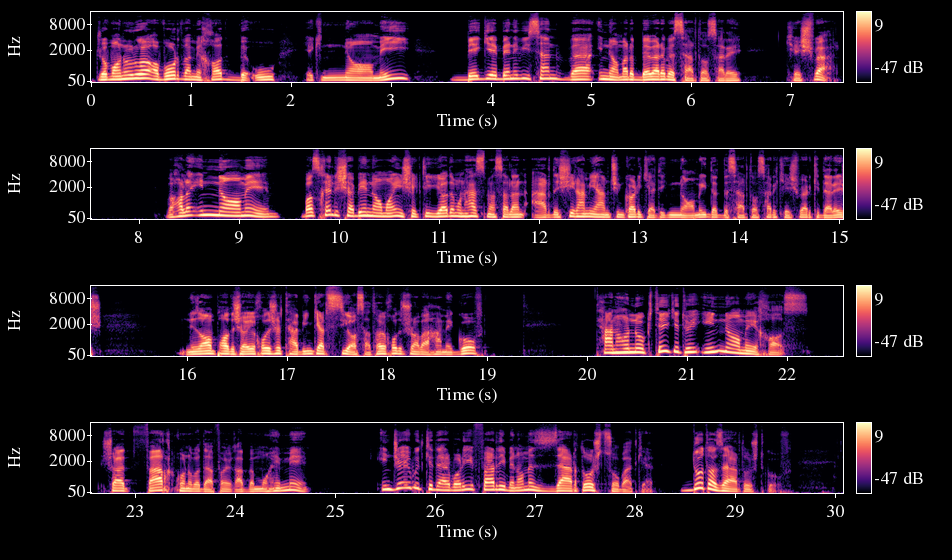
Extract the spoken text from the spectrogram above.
جوانو رو آورد و می‌خواد به او یک نامه بگه بنویسن و این نامه رو ببره به سرتاسر سر کشور. و حالا این نامه باز خیلی شبیه نامه این شکلی. یادمون هست مثلا اردشیر هم یه همچین کاری کرد. یک نامه داد به سرتاسر سر کشور که درش نظام پادشاهی خودش رو تبیین کرد سیاست های خودش رو به همه گفت. تنها نکته که توی این نامه خاص شاید فرق کنه با دفعه قبل مهمه. اینجایی بود که درباره فردی به نام زرتشت صحبت کرد. دو تا زرتشت گفت.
